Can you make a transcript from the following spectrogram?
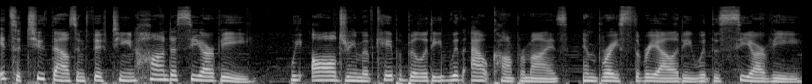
It's a 2015 Honda CRV. We all dream of capability without compromise. Embrace the reality with the CRV.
